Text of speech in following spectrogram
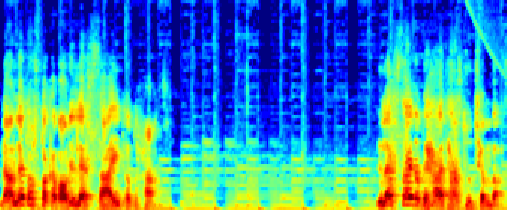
Now, let us talk about the left side of the heart. The left side of the heart has two chambers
